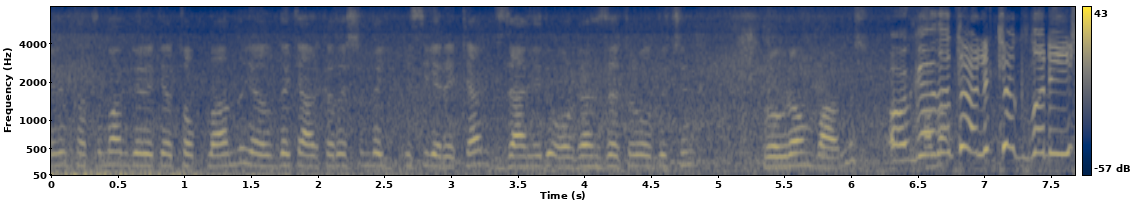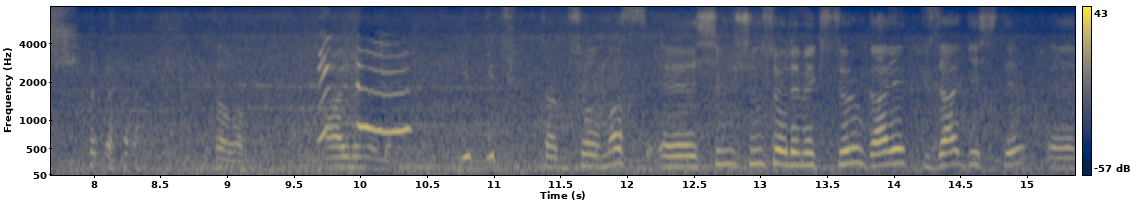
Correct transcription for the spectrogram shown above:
benim katılmam gereken toplandı. Yanındaki arkadaşım da gitmesi gereken düzenlediği organizatör olduğu için program varmış. Organizatörlük çok zor iş. Tamam. Aynen öyle. Git git. Tabii bir şey olmaz. Ee, şimdi şunu söylemek istiyorum. Gayet güzel geçti. Ee,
